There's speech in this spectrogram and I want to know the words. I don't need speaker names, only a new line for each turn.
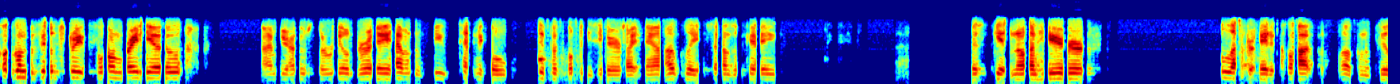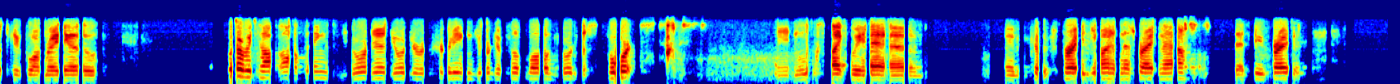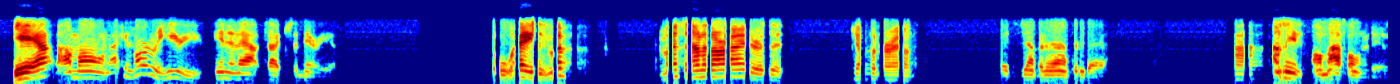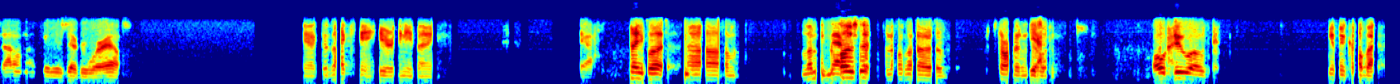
Welcome to Field Street Forum Radio. I'm your host, The Real Dre. Having a few technical difficulties here right now. Hopefully, it sounds okay. Just getting on here. A little after 8 o'clock. Welcome to Field Street Forum Radio, where we talk all things Georgia, Georgia recruiting, Georgia football, Georgia sports. And it looks like we have maybe Coach Frey joining us right now. Is that you, Frey?
Yeah, I'm on. I can hardly hear you. In and out type scenario.
Hey, is my, am I sounding all right, or is it jumping around?
It's jumping around pretty bad.
Uh,
I mean, on my phone it is. I don't know if it is everywhere else.
yeah, because I can't hear anything.
Yeah.
Tell you what, um, let me
Next.
close it, and I'm going to start a new
Yeah.
one.
Oh, do over.
Give me a call back.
